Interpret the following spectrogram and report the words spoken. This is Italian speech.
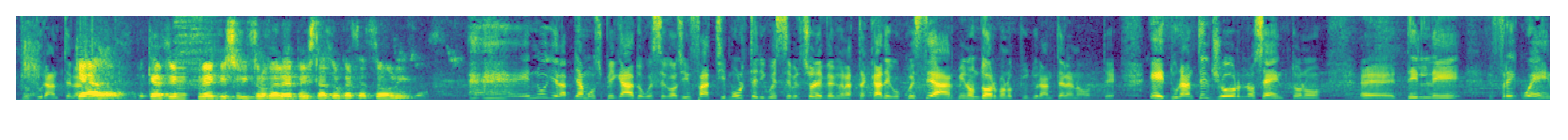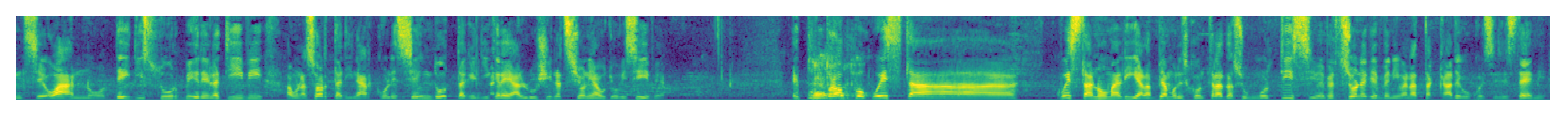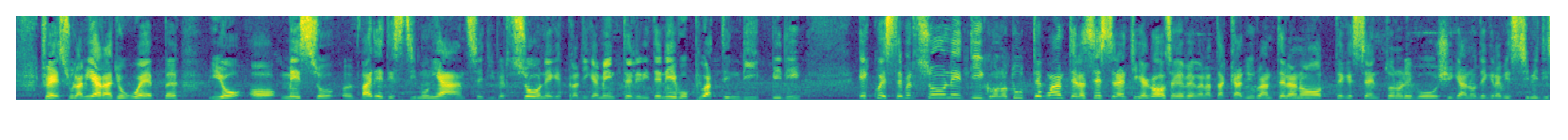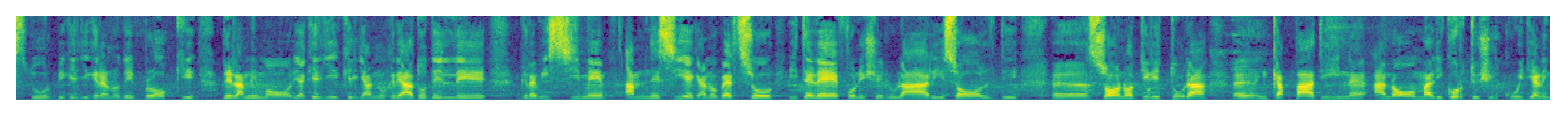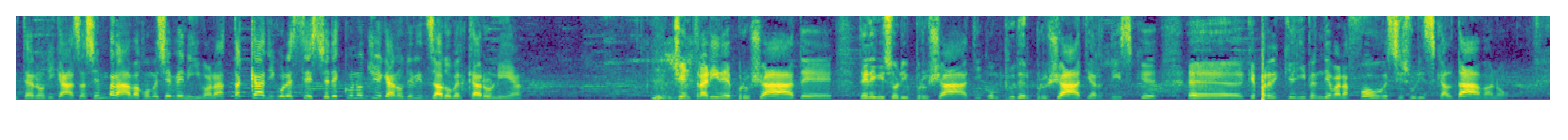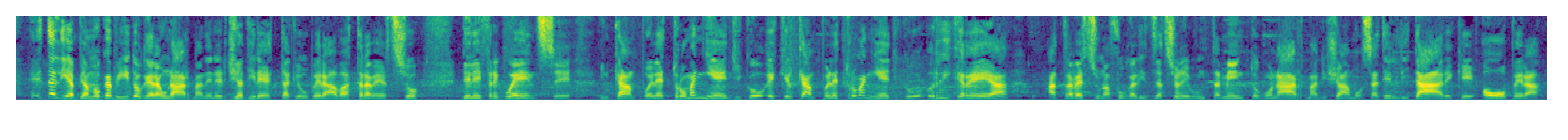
più durante la Chiaro, notte. perché altrimenti si ritroverebbe in stato catatonico. Eh, e noi gliel'abbiamo spiegato queste cose, infatti molte di queste persone che vengono attaccate con queste armi non dormono più durante la notte e durante il giorno sentono eh, delle frequenze o hanno dei disturbi relativi a una sorta di narcolessia indotta che gli crea allucinazioni audiovisive. E purtroppo certo. questa questa anomalia l'abbiamo riscontrata su moltissime persone che venivano attaccate con questi sistemi. Cioè sulla mia radio web io ho messo eh, varie testimonianze di persone che praticamente le ritenevo più attendibili e queste persone dicono tutte quante la stessa identica cosa, che vengono attaccati durante la notte, che sentono le voci, che hanno dei gravissimi disturbi, che gli creano dei blocchi della memoria, che gli, che gli hanno creato delle gravissime amnesie, che hanno perso i telefoni, i cellulari, i soldi, eh, sono addirittura eh, incappati in anomali cortocircuiti all'interno di casa. Sembrava come se venivano attaccati con le stesse tecnologie che hanno utilizzato per caronia centraline bruciate, televisori bruciati, computer bruciati, hard disk eh, che, pre- che, gli prendevano a fuoco, che si surriscaldavano. E da lì abbiamo capito che era un'arma di energia diretta che operava attraverso delle frequenze in campo elettromagnetico e che il campo elettromagnetico ricrea attraverso una focalizzazione di puntamento con arma diciamo satellitare che opera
